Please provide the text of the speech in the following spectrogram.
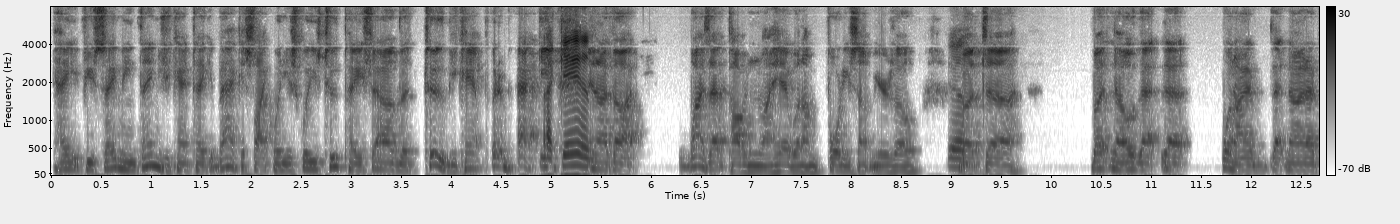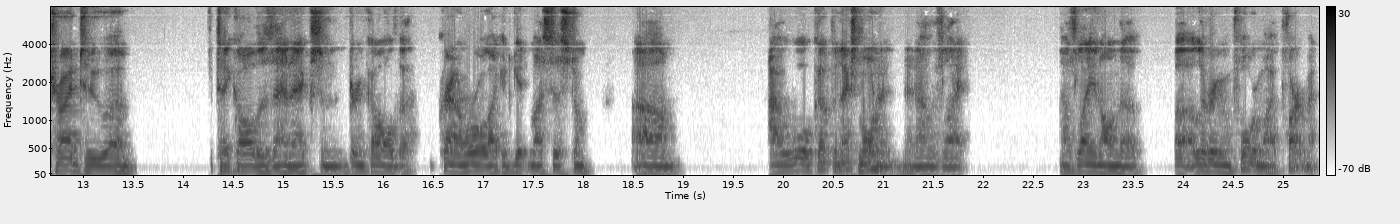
"Hey, if you say mean things, you can't take it back. It's like when you squeeze toothpaste out of the tube, you can't put it back in." Again, and I thought, why is that popping in my head when I'm forty something years old? Yeah. But, uh, but no, that that when I that night I tried to uh, take all the Xanax and drink all the Crown Royal I could get in my system. Um, I woke up the next morning and I was like, I was laying on the uh, living room floor of my apartment,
